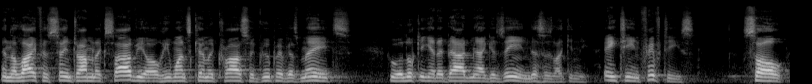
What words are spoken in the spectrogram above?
in the life of St. Dominic Savio, he once came across a group of his mates who were looking at a bad magazine. This is like in the 1850s. So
